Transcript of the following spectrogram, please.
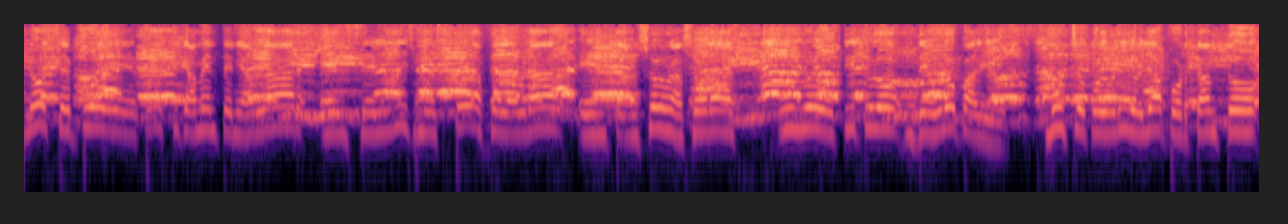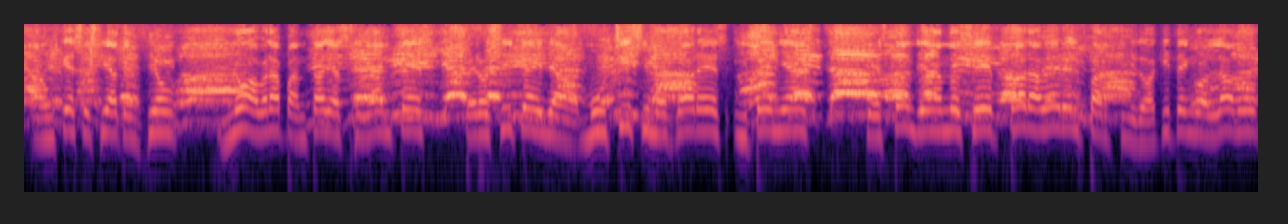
No se puede prácticamente ni hablar. El sevillismo espera celebrar en tan solo unas horas un nuevo título de Europa League. Mucho colorido ya, por tanto, aunque eso sí, atención, no habrá pantallas gigantes, pero sí que hay ya muchísimos bares y peñas que están llenándose para ver el partido. Aquí tengo al lado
